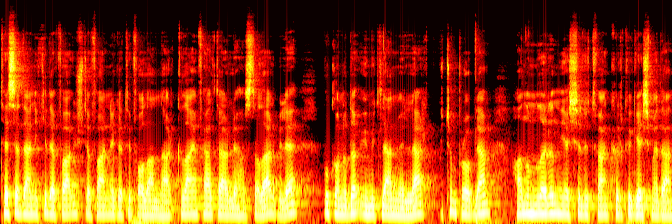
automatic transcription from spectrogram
TESE'den iki defa, üç defa negatif olanlar, Klinefelter'li hastalar bile bu konuda ümitlenmeliler. Bütün problem hanımların yaşı lütfen 40'ı geçmeden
